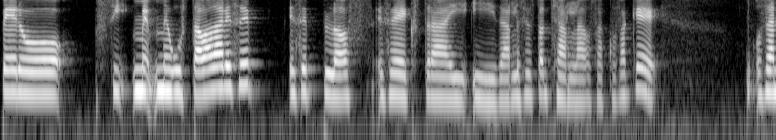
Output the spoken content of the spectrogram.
Pero sí, me, me gustaba dar ese, ese plus, ese extra y, y, darles esta charla, o sea, cosa que, o sea,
